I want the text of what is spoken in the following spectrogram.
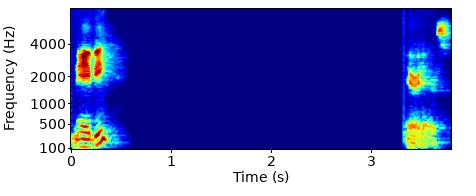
Maybe. There it is.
